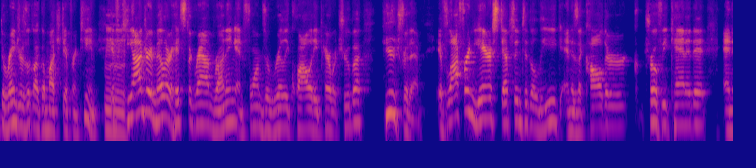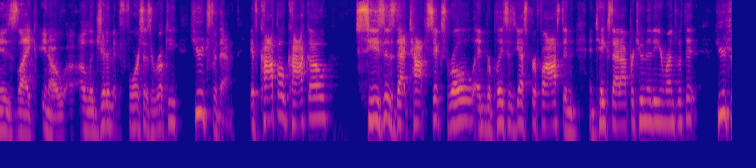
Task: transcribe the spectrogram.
the Rangers look like a much different team. Mhm. If K'Andre Miller hits the ground running and forms a really quality pair with Trouba, huge for them. If Lafreniere steps into the league and is a Calder Trophy candidate and is like you know a legitimate force as a rookie, huge for them. If Kaapo Kakko seizes that top six role and replaces Jesper Fast and and takes that opportunity and runs with it, huge.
